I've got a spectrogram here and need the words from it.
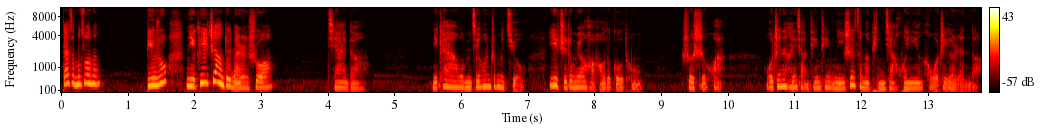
该怎么做呢？比如，你可以这样对男人说：“亲爱的，你看我们结婚这么久，一直都没有好好的沟通。说实话，我真的很想听听你是怎么评价婚姻和我这个人的。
